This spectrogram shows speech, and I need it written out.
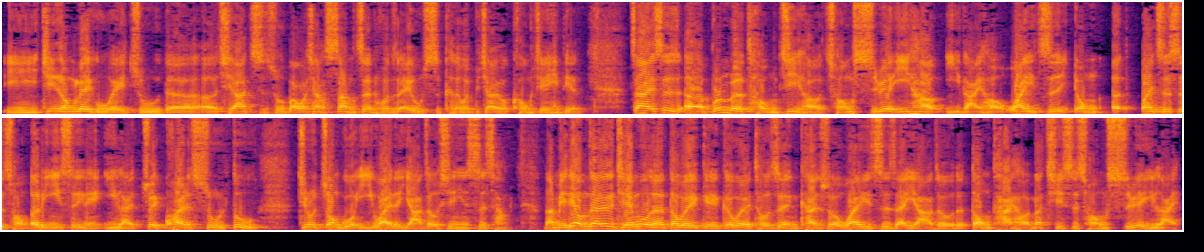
以金融类股为主的呃其他指数，包括像上证或者 A 五十，可能会比较有空间一点。再来是呃 Bloomberg 统计哈，从十月一号以来哈，外资用呃外资是从二零一四年以来最快的速度进入中国以外的亚洲新兴市场。那每天我们在这个节目呢，都会给各位投资人看说外资在亚洲的动态哈。那其实从十月以来。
